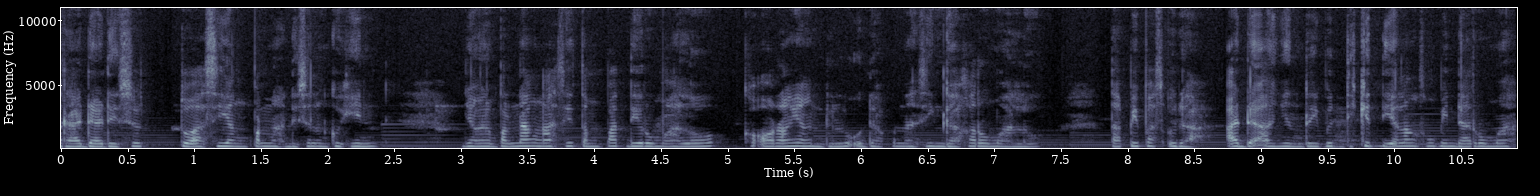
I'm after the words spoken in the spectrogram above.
berada di situasi yang pernah diselingkuhin, jangan pernah ngasih tempat di rumah lo ke orang yang dulu udah pernah singgah ke rumah lo. Tapi pas udah ada angin ribet dikit dia langsung pindah rumah.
